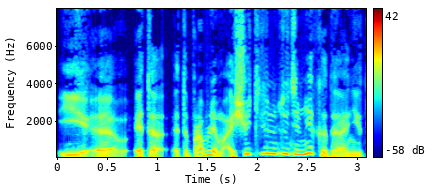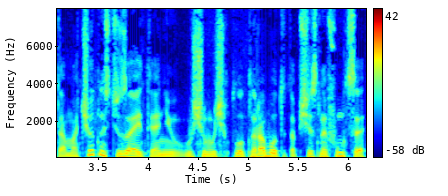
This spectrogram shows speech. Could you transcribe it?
И э, это, это проблема. А еще люди некогда, они там отчетностью заняты, они, в общем, очень плотно работают, общественная функция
